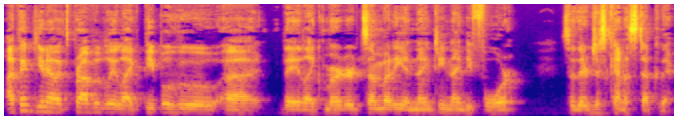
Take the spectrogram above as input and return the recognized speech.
I think you know it's probably like people who uh, they like murdered somebody in 1994, so they're just kind of stuck there.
